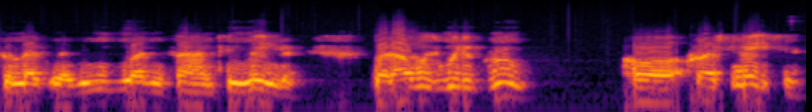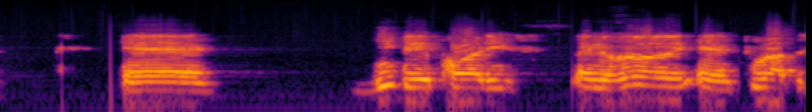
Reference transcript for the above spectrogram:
Select Records. We wasn't signed to later. But I was with a group called Crush Nation. And we did parties in the hood and throughout the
